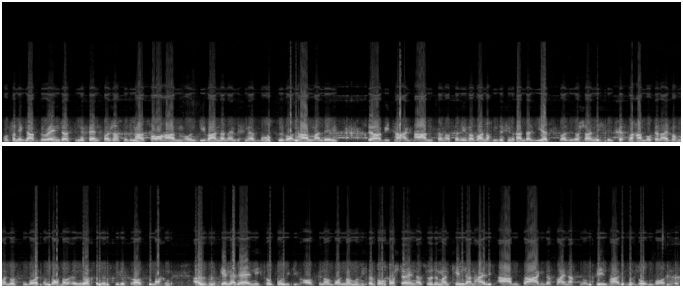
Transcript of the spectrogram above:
und von den Glasgow Rangers, die eine Fanfreundschaft mit dem HSV haben und die waren dann ein bisschen erbost drüber und haben an dem Derby-Tag abends dann auf der Reeperbahn noch ein bisschen randaliert, weil sie wahrscheinlich den Trip nach Hamburg dann einfach mal nutzen wollten, um doch noch irgendwas Vernünftiges draus zu machen. Also es ist generell nicht so positiv aufgenommen worden. Man muss sich das so vorstellen, als würde man Kindern Heiligabend sagen, dass Weihnachten um zehn Tage verschoben worden ist.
